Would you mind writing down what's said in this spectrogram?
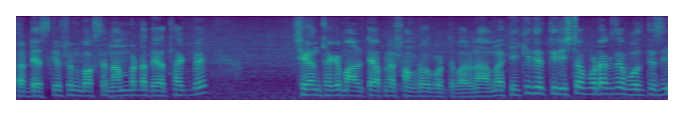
তার ডেসক্রিপশন বক্সে নাম্বারটা দেওয়া থাকবে। সেখান থেকে মালটি আপনার সংগ্রহ করতে পারেন। আমরা কী কী দিয়ে তিরিশটা প্রোডাক্ট যে বলতেছি,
